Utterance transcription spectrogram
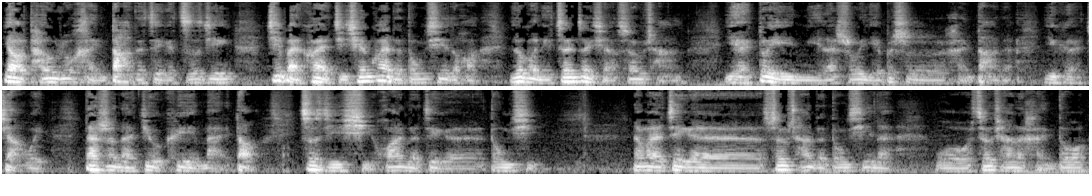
要投入很大的这个资金，几百块、几千块的东西的话，如果你真正想收藏，也对你来说也不是很大的一个价位，但是呢，就可以买到自己喜欢的这个东西。那么这个收藏的东西呢，我收藏了很多，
